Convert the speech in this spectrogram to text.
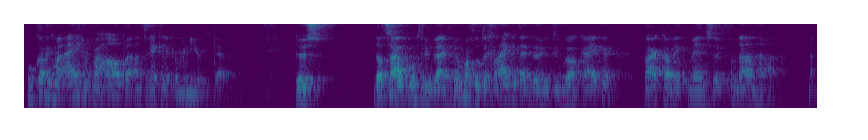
Hoe kan ik mijn eigen verhaal op een aantrekkelijke manier vertellen? Dus dat zou ik continu blijven doen. Maar goed, tegelijkertijd wil je natuurlijk wel kijken, waar kan ik mensen vandaan halen? Nou,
